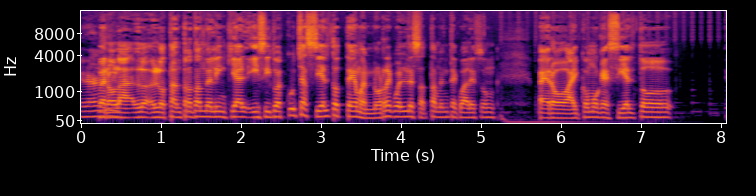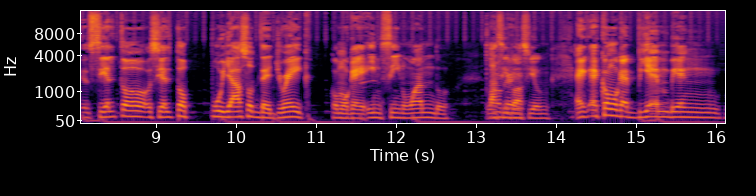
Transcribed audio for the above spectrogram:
Eran- pero la- lo, lo están tratando de linkear. Y si tú escuchas ciertos temas, no recuerdo exactamente cuáles son, pero hay como que ciertos, ciertos, ciertos puyazos de Drake, como que insinuando la situación. Es, es como que bien, bien.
